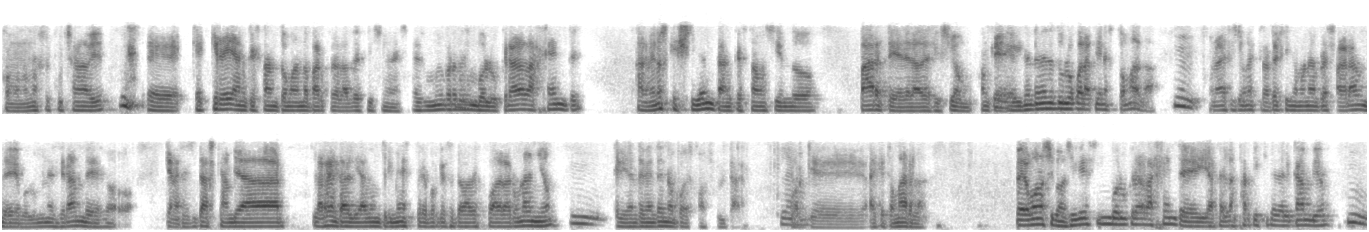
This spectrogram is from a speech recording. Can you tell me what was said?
como no nos escucha nadie, eh, que crean que están tomando parte de las decisiones. Es muy importante involucrar a la gente, al menos que sientan que están siendo parte de la decisión, aunque evidentemente tú luego la tienes tomada. Mm. Una decisión estratégica en una empresa grande, volúmenes grandes, o que necesitas cambiar la rentabilidad de un trimestre porque se te va a descuadrar un año, mm. evidentemente no puedes consultar, porque hay que tomarla. Pero bueno, si consigues involucrar a la gente y hacerlas partícipes del cambio, mm.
